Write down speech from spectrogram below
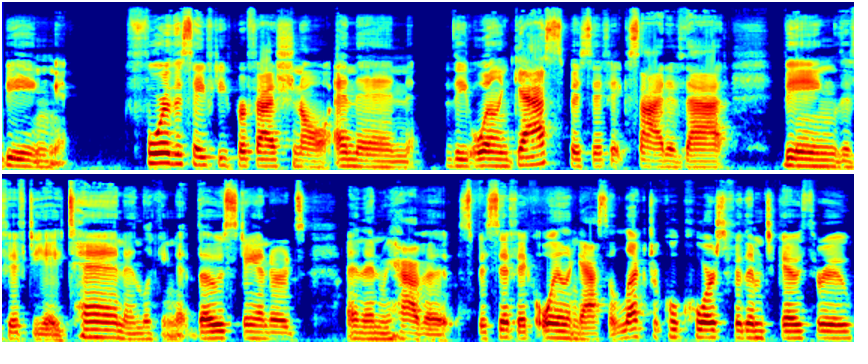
being for the safety professional, and then the oil and gas specific side of that being the 5810 and looking at those standards. And then we have a specific oil and gas electrical course for them to go through.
